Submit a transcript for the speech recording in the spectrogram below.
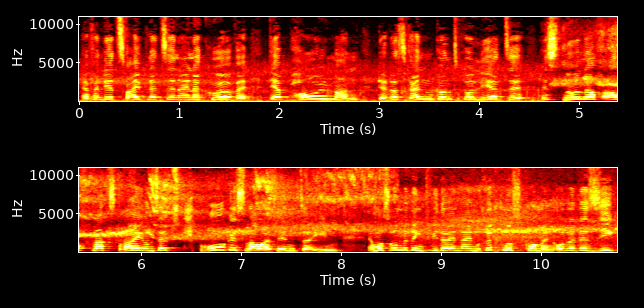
Er verliert zwei Plätze in einer Kurve. Der Pohlmann, der das Rennen kontrollierte, ist nur noch auf Platz 3 und selbst Sproges lauert hinter ihm. Er muss unbedingt wieder in einen Rhythmus kommen oder der Sieg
